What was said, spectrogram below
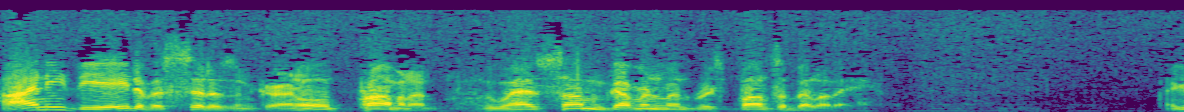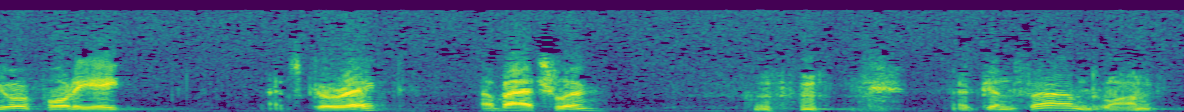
I need the aid of a citizen, Colonel, prominent, who has some government responsibility. You're 48, That's correct. a bachelor. A confirmed one.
